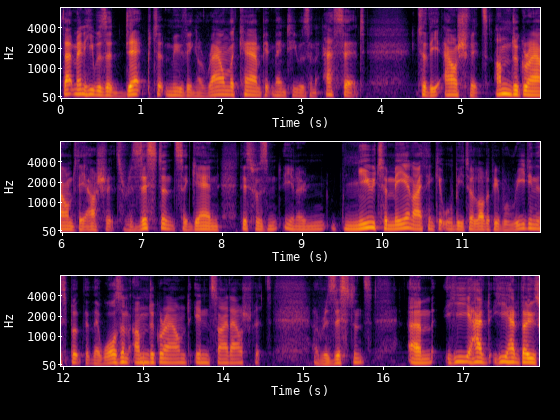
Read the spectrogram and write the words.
That meant he was adept at moving around the camp. It meant he was an asset to the Auschwitz underground, the Auschwitz resistance. Again, this was you know new to me, and I think it will be to a lot of people reading this book that there was an underground inside Auschwitz, a resistance. Um, he had he had those,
